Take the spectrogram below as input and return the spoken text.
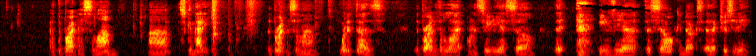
at the brightness alarm uh, schematic. The brightness alarm. What it does. The brighter the light on a CDS cell, the easier the cell conducts electricity.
